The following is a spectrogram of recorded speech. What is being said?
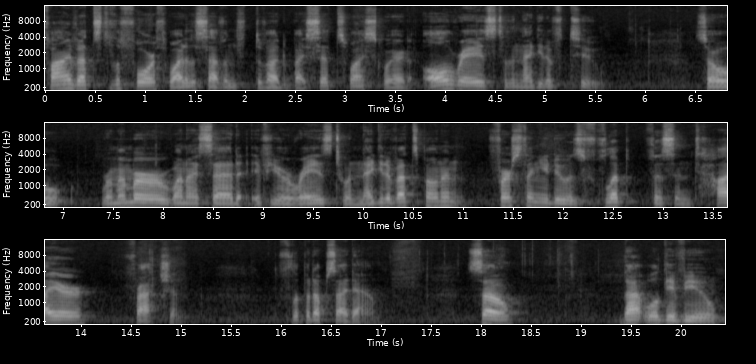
5x to the fourth, y to the seventh, divided by 6y squared, all raised to the negative 2. So remember when I said if you're raised to a negative exponent, first thing you do is flip this entire fraction flip it upside down. So that will give you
